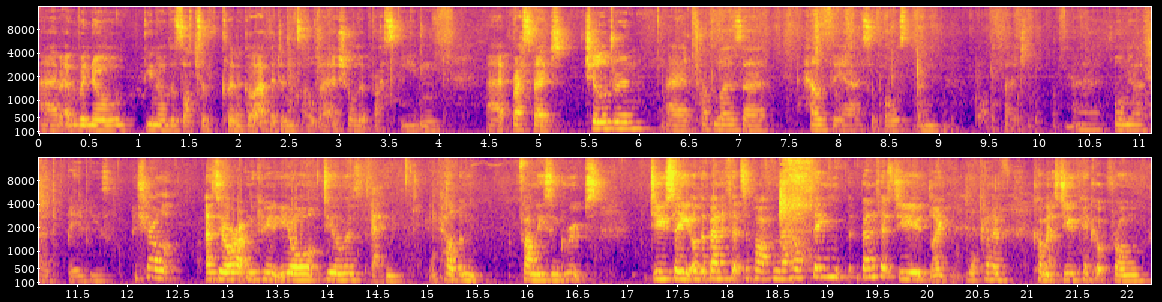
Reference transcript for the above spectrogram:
Um, and we know, you know, there's lots of clinical evidence out there to show that breastfeeding, uh, breastfed children, uh, toddlers are healthier, I suppose, than bottle-fed, uh, formula-fed babies. Cheryl, as you're out in the community, you're dealing with um, helping families and groups. Do you see other benefits apart from the health thing? Benefits? Do you like what kind of comments do you pick up from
